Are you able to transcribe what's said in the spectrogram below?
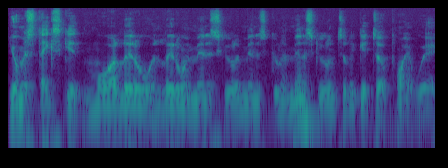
Your mistakes get more little and little and minuscule and minuscule and minuscule until they get to a point where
